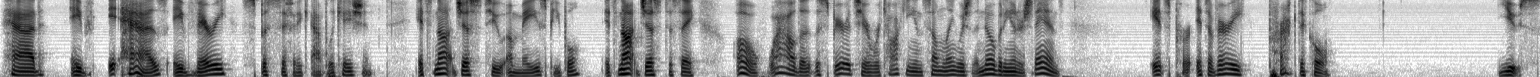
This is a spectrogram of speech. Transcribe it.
had a it has a very specific application. It's not just to amaze people. It's not just to say, "Oh, wow, the the spirits here were talking in some language that nobody understands." It's per it's a very practical use.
